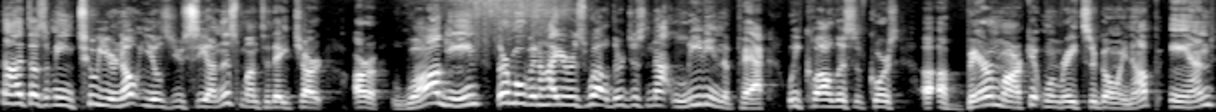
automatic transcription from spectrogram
Now, that doesn't mean two year note yields you see on this month to date chart are logging. They're moving higher as well. They're just not leading the pack. We call this, of course, a, bear market when rates are going up, and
